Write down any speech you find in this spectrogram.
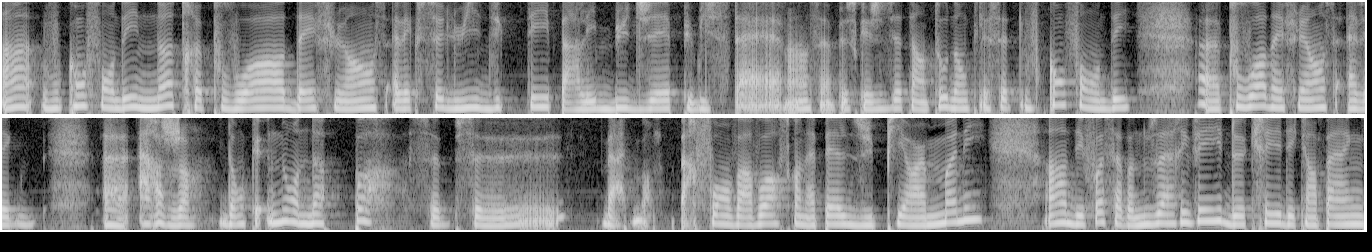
hein, vous confondez notre pouvoir d'influence avec celui dicté par les budgets publicitaires. Hein. c'est un peu ce que je disais tantôt. Donc, vous confondez euh, pouvoir d'influence avec euh, argent. Donc, nous, on n'a pas ce, ben, bon, parfois, on va avoir ce qu'on appelle du PR money. Hein, des fois, ça va nous arriver de créer des campagnes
